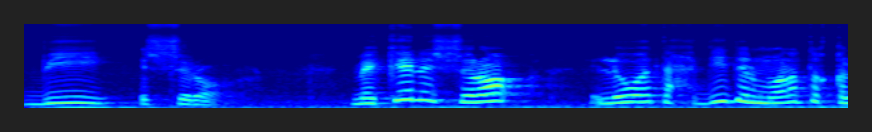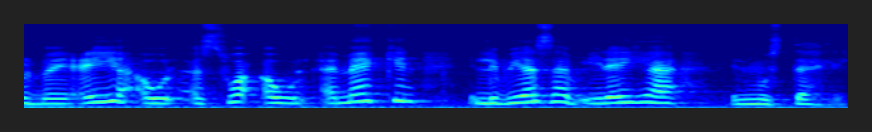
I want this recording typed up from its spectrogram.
بالشراء. مكان الشراء اللي هو تحديد المناطق البيعية أو الأسواق أو الأماكن اللي بيذهب إليها المستهلك.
